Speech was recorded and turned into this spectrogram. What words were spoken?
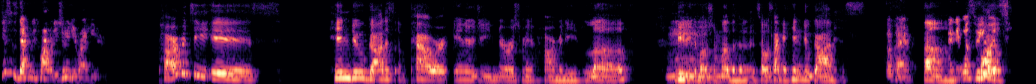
this is definitely Parvati Junior right here. Parvati is Hindu goddess of power, energy, nourishment, harmony, love, beauty, Mm, devotion, motherhood. So it's like a Hindu goddess. Okay, Um, and it was Venus. royalty.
